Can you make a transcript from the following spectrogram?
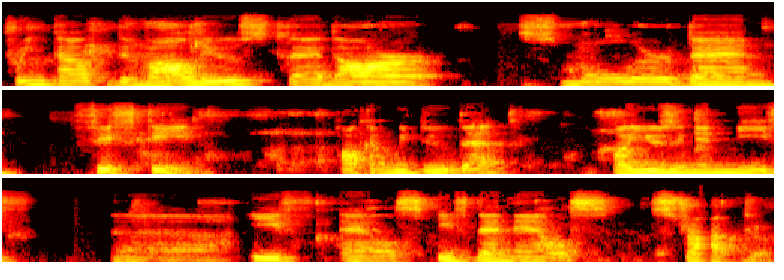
print out the values that are smaller than 15. How can we do that? By using an if, uh, if else, if then else structure.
